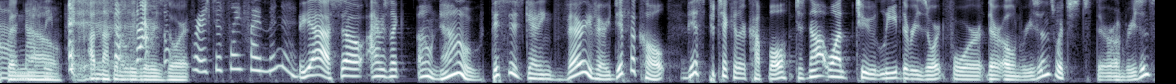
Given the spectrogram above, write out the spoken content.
happen. not No, I'm not going to leave the resort. Where it's just like five minutes. Yeah. So I was like, oh no, this is getting very, very difficult. This particular couple does not want to leave the resort for their own reasons, which is their own reasons.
